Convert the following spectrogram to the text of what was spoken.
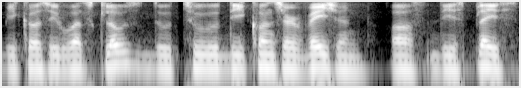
because it was closed due to the conservation of this place.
